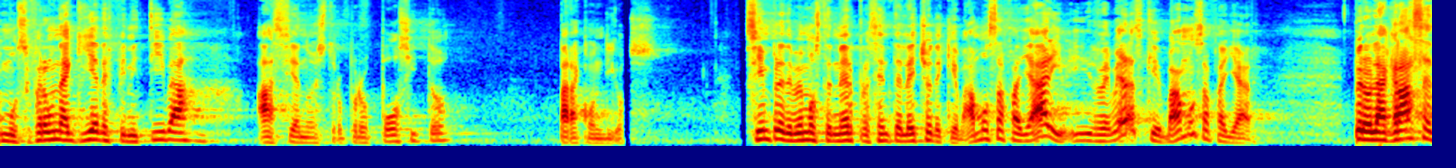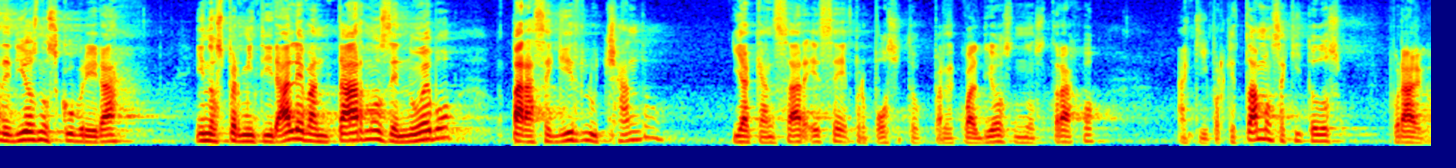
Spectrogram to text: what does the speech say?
como si fuera una guía definitiva hacia nuestro propósito para con Dios. Siempre debemos tener presente el hecho de que vamos a fallar y, y reveras que vamos a fallar. Pero la gracia de Dios nos cubrirá y nos permitirá levantarnos de nuevo para seguir luchando y alcanzar ese propósito para el cual Dios nos trajo aquí, porque estamos aquí todos por algo.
